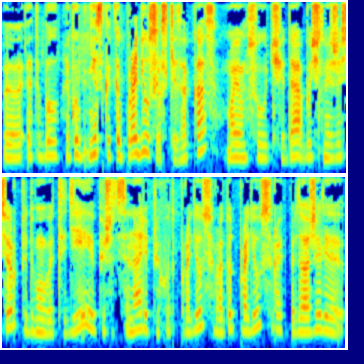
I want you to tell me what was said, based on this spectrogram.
э, это был такой несколько продюсерский заказ в моем случае. Да, обычно режиссер придумывает идею, пишет сценарий, приходит к продюсеру, а тут продюсеры предложили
